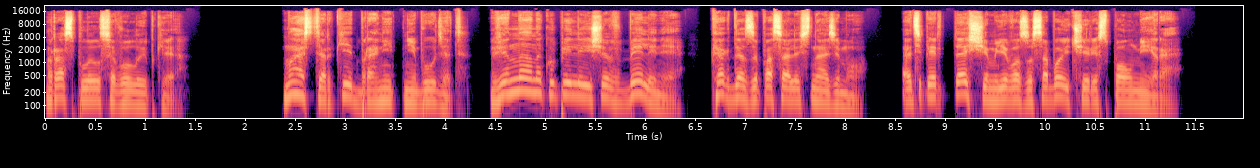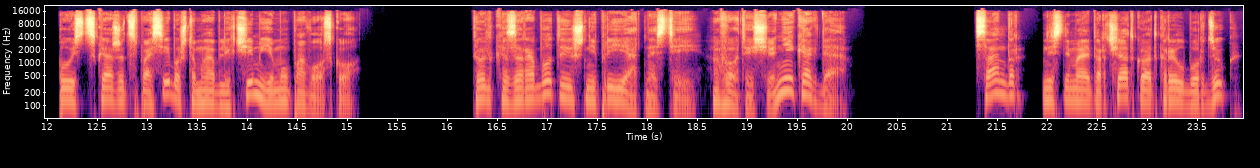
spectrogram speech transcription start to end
расплылся в улыбке. «Мастер Кит бронить не будет. Вина накупили еще в Белине, когда запасались на зиму, а теперь тащим его за собой через полмира. Пусть скажет спасибо, что мы облегчим ему повозку. Только заработаешь неприятностей. Вот еще никогда. Сандер, не снимая перчатку, открыл бурдюк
